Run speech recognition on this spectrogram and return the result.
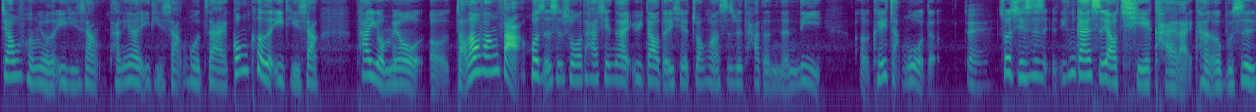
交朋友的议题上、谈恋爱的议题上，或在功课的议题上，他有没有呃找到方法，或者是说他现在遇到的一些状况是不是他的能力呃可以掌握的，对，所以其实应该是要切开来看，而不是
